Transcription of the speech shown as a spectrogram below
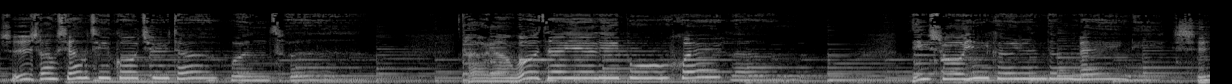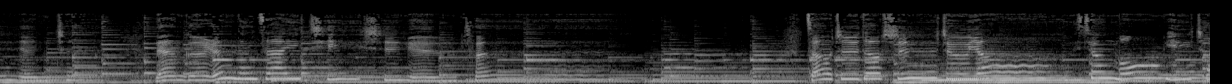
时常想起过去的温存，它让我在夜里不会冷。你说一个人的美丽是认真，两个人能在一起是缘分。早知道是这样，像梦一场，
